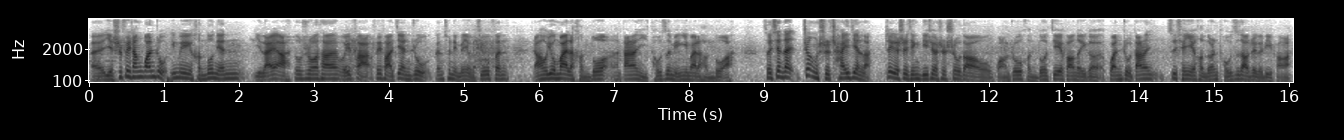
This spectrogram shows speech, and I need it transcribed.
呃，也是非常关注，因为很多年以来啊，都是说他违法非法建筑，跟村里面有纠纷，然后又卖了很多，当然以投资名义卖了很多啊，所以现在正式拆建了，这个事情的确是受到广州很多街坊的一个关注，当然之前也很多人投资到这个地方啊，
